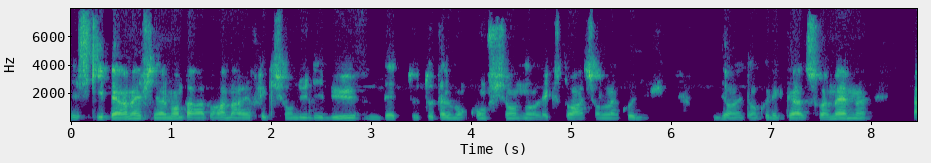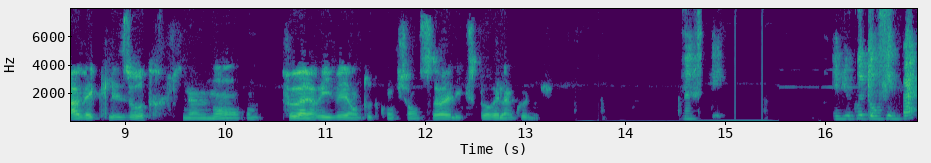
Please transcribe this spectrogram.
Et ce qui permet finalement, par rapport à ma réflexion du début, d'être totalement confiant dans l'exploration de l'inconnu en étant connecté à soi-même, avec les autres, finalement, on peut arriver en toute confiance à explorer l'inconnu. Merci. Et du coup, ton feedback?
